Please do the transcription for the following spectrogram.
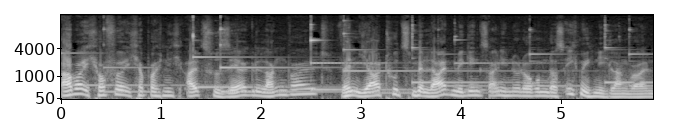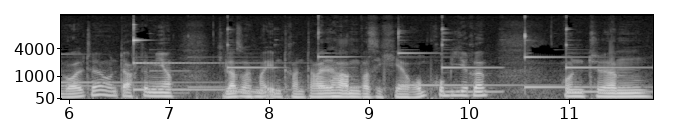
aber ich hoffe, ich habe euch nicht allzu sehr gelangweilt. Wenn ja, tut es mir leid. Mir ging es eigentlich nur darum, dass ich mich nicht langweilen wollte und dachte mir, ich lasse euch mal eben dran teilhaben, was ich hier rumprobiere. Und ähm,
